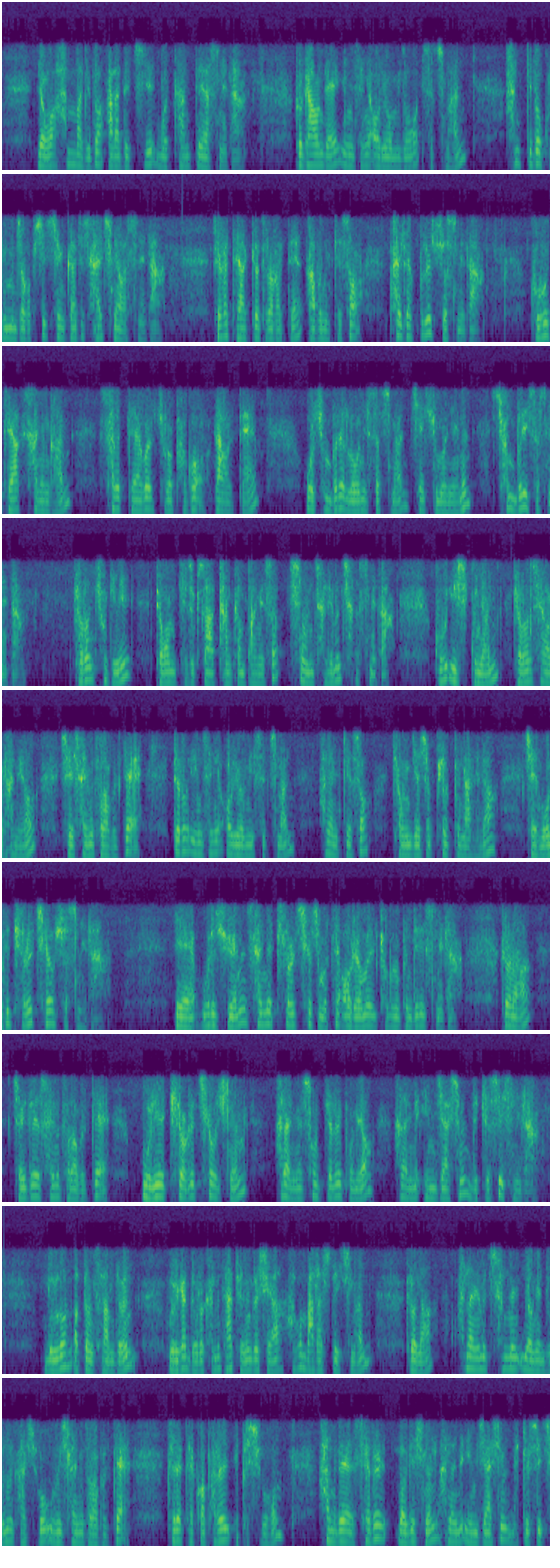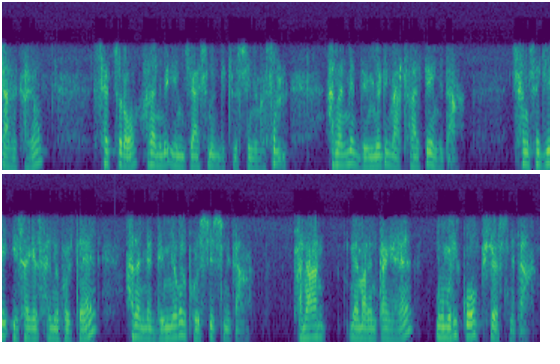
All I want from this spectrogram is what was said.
영어 한마디도 알아듣지 못한 때였습니다. 그 가운데 인생의 어려움도 있었지만 한 끼도 굶은 적 없이 지금까지 잘 지내왔습니다. 제가 대학교 들어갈 때 아버님께서 800불을 주셨습니다. 그 후 대학 4년간 사립대학을 졸업하고 나올 때 5천불의 론이 있었지만 제 주머니에는 1000불이 있었습니다. 결혼 초기 병원 기숙사 단칸방에서 신혼 살림을 차렸습니다. 그후 29년 결혼 생활하며 제 삶을 돌아볼 때 때로 인생에 어려움이 있었지만 하나님께서 경제적 필요뿐 아니라 제 모든 필요를 채워주셨습니다. 예, 우리 주위에는 삶의 필요를 채우지 못해 어려움을 겪는 분들이 있습니다. 그러나 저희들의 삶을 돌아볼 때 우리의 필요를 채워주시는 하나님의 손길을 보며 하나님의 임재하심을 느낄 수 있습니다. 물론 어떤 사람들은 우리가 노력하면 다 되는 것이야 하고 말할 수도 있지만 그러나 하나님을 찾는 영의 눈을 가지고 우리 삶을 돌아볼 때 들의 백화파를 입히시고 하늘의 새를 먹이시는 하나님의 임재하심을 느낄 수 있지 않을까요? 셋째로 하나님의 임재하심을 느낄 수 있는 것은 하나님의 능력이 나타날 때입니다. 창세기 이삭의 삶을 볼 때 하나님의 능력을 볼 수 있습니다. 가나안 메마른 땅에 우물이 꼭 필요했습니다.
